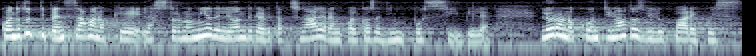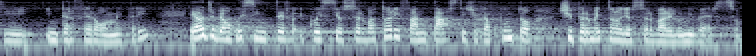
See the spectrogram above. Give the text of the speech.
Quando tutti pensavano che l'astronomia delle onde gravitazionali era un qualcosa di impossibile, loro hanno continuato a sviluppare questi interferometri e oggi abbiamo questi, inter- questi osservatori fantastici che appunto ci permettono di osservare l'universo.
